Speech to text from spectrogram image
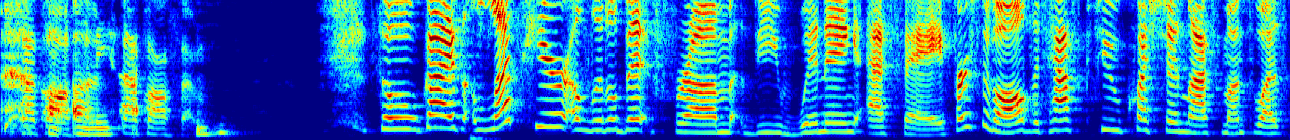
That's awesome. That's awesome. Mm-hmm. So, guys, let's hear a little bit from the winning essay. First of all, the task two question last month was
